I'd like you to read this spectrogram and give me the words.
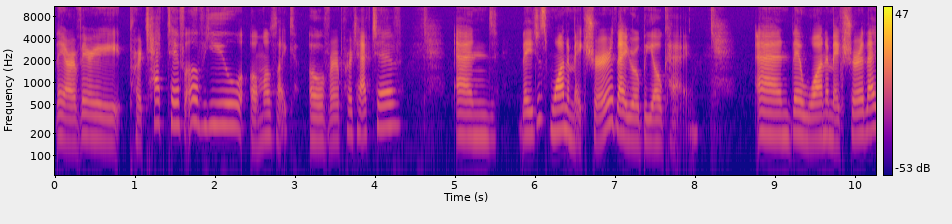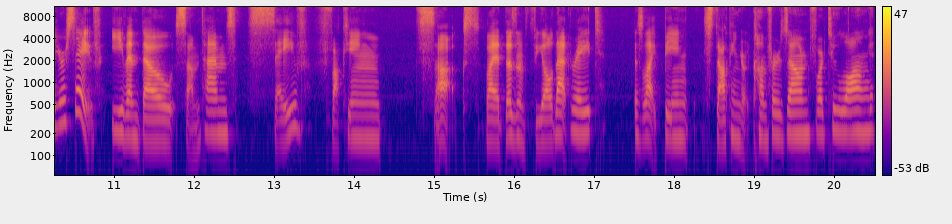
They are very protective of you, almost like overprotective. And they just want to make sure that you'll be okay. And they want to make sure that you're safe, even though sometimes safe fucking sucks. Like it doesn't feel that great. It's like being stuck in your comfort zone for too long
